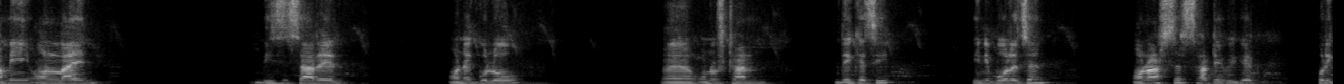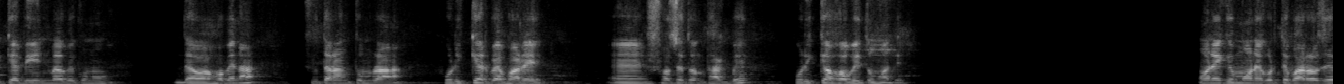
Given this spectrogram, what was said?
আমি অনলাইন ভিসি স্যারের অনেকগুলো অনুষ্ঠান দেখেছি। তিনি বলেছেন অনার্সের সার্টিফিকেট পরীক্ষা বিহীনভাবে কোনো দেওয়া হবে না। সুতরাং তোমরা পরীক্ষার ব্যাপারে সচেতন থাকবে। পরীক্ষা হবে তোমাদের। অনেকে মনে করতে পারো যে,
